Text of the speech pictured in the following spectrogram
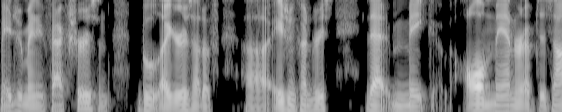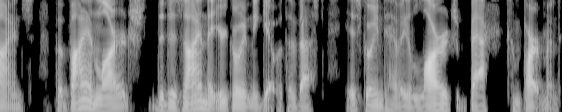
major manufacturers, and bootleggers out of uh, Asian countries that make all manner of designs. But by and large, the design that you're going to get with a vest is going to have a large back compartment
